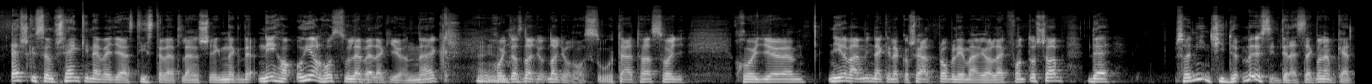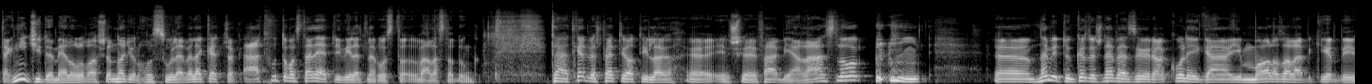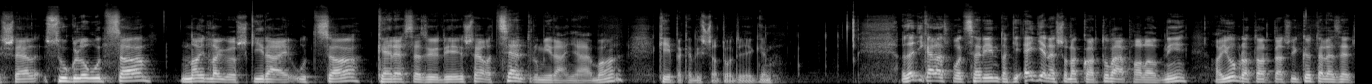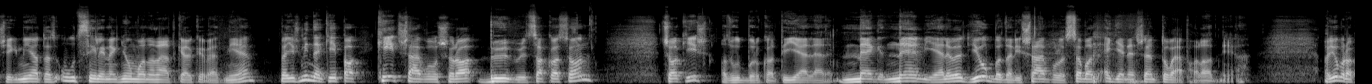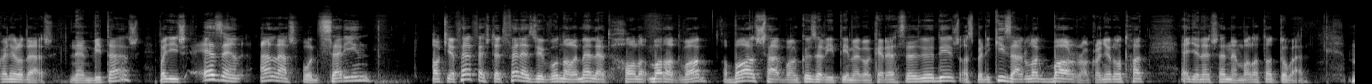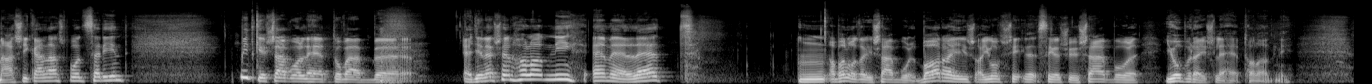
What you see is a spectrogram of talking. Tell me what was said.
esküszöm, senki ne vegye ezt tiszteletlenségnek, de néha olyan hosszú levelek jönnek, Igen. hogy az nagyon, nagyon hosszú. Tehát az, hogy, hogy nyilván mindenkinek a saját problémája a legfontosabb, de Szóval nincs időm, őszinte leszek, nem kertek, nincs időm elolvasni nagyon hosszú leveleket, csak átfutom, aztán lehet, hogy véletlen rossz választ adunk. Tehát kedves Petri Attila és Fábián László, nem jutunk közös nevezőre a kollégáimmal az alábbi kérdéssel. Szugló utca, Nagy Lajos Király utca kereszteződése a centrum irányában. Képeket is csatolt egyébként. Az egyik álláspont szerint, aki egyenesen akar tovább haladni, a jobbratartási kötelezettség miatt az út szélének nyomvonalát kell követnie, vagyis mindenképp a kétsávosra bővült szakaszon, csak is az útburkolati jellel meg nem jelölt jobboldali sávból szabad egyenesen tovább haladnia. A jobbra kanyarodás nem vitás, vagyis ezen álláspont szerint aki a felfestett felező vonal mellett hal, maradva a bal sávban közelíti meg a kereszteződés, az pedig kizárólag balra kanyarodhat, egyenesen nem maradhat tovább. Másik álláspont szerint mindkét sávon lehet tovább egyenesen haladni, emellett mm, a baloldali sávból balra is, a jobb szélső sávból jobbra is lehet haladni.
